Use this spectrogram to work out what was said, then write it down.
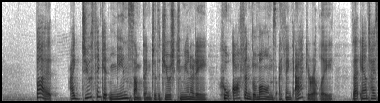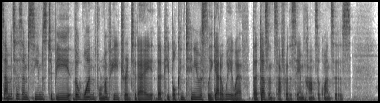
But I do think it means something to the Jewish community, who often bemoans, I think accurately, that anti Semitism seems to be the one form of hatred today that people continuously get away with that doesn't suffer the same consequences.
